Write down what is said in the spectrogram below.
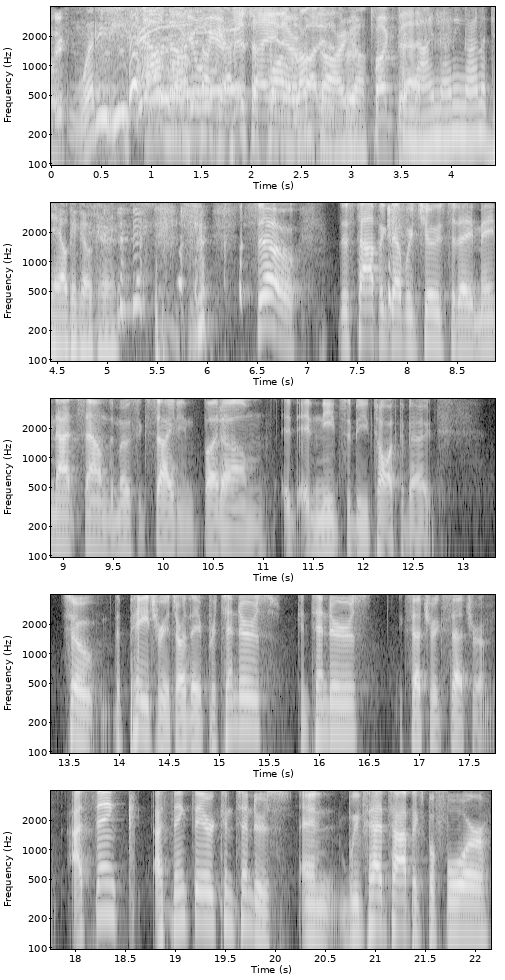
Wait. What did he say? Oh, no, fucking suck it. weird, That's just a bitch. it. I'm sorry, bro. yo. rude. Fuck For that. nine ninety nine a day. Okay, go, Karen. So this topic that we chose today may not sound the most exciting, but um, it, it needs to be talked about. So the Patriots are they pretenders, contenders, et cetera, et cetera? I think I think they're contenders, and we've had topics before.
